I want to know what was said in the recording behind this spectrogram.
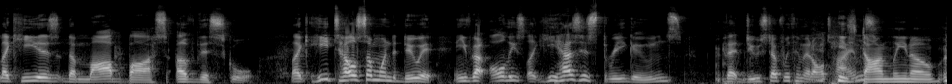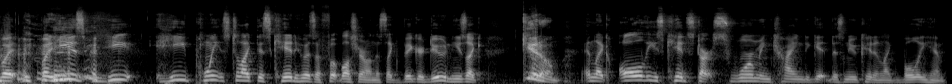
Like he is the mob boss of this school. Like he tells someone to do it, and you've got all these. Like he has his three goons that do stuff with him at all times. He's Don Lino. But but he is he he points to like this kid who has a football shirt on, this like bigger dude, and he's like, "Get him!" And like all these kids start swarming, trying to get this new kid and like bully him.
